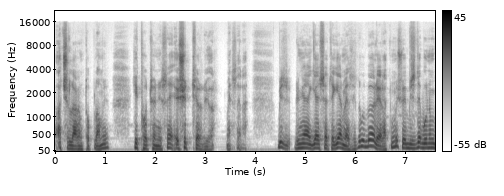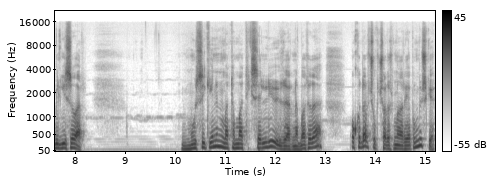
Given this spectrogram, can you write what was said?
açıların toplamı hipotenüse eşittir diyor mesela. Biz dünyaya gelsek de gelmesek de bu böyle yaratılmış ve bizde bunun bilgisi var. Musikinin matematikselliği üzerine batıda o kadar çok çalışmalar yapılmış ki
